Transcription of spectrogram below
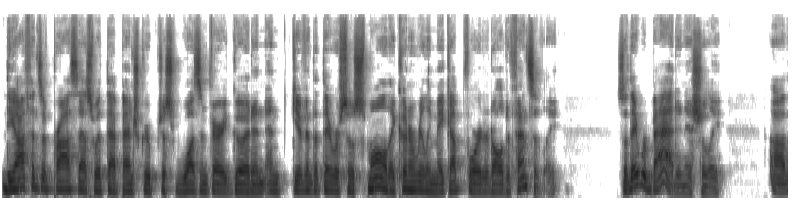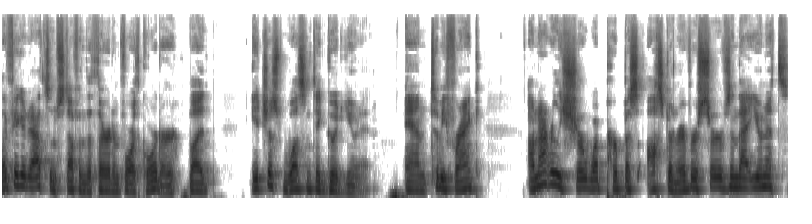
the offensive process with that bench group just wasn't very good. And, and given that they were so small, they couldn't really make up for it at all defensively. So they were bad initially. Uh, they figured out some stuff in the third and fourth quarter, but it just wasn't a good unit. And to be frank, I'm not really sure what purpose Austin Rivers serves in that unit.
